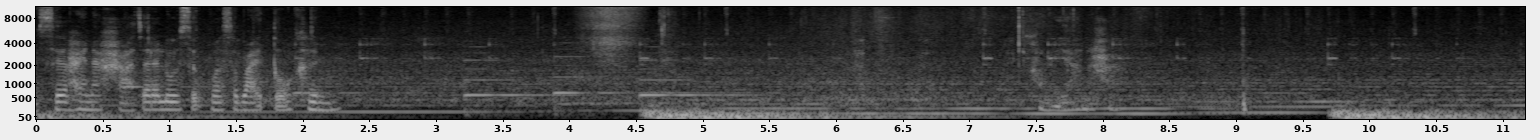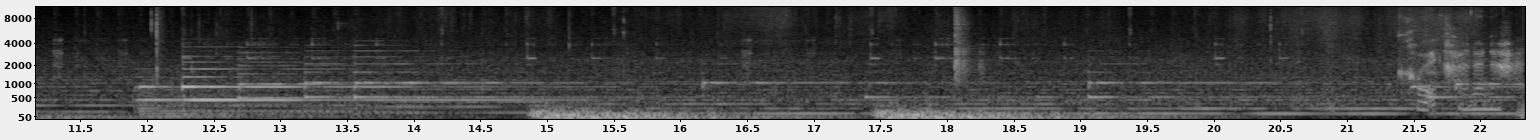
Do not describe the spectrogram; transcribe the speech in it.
นเสื้อให้นะคะ จะได้รู้สึกว่าสบายตัวขึ้น ขออีกข้างด้วยนะคะ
